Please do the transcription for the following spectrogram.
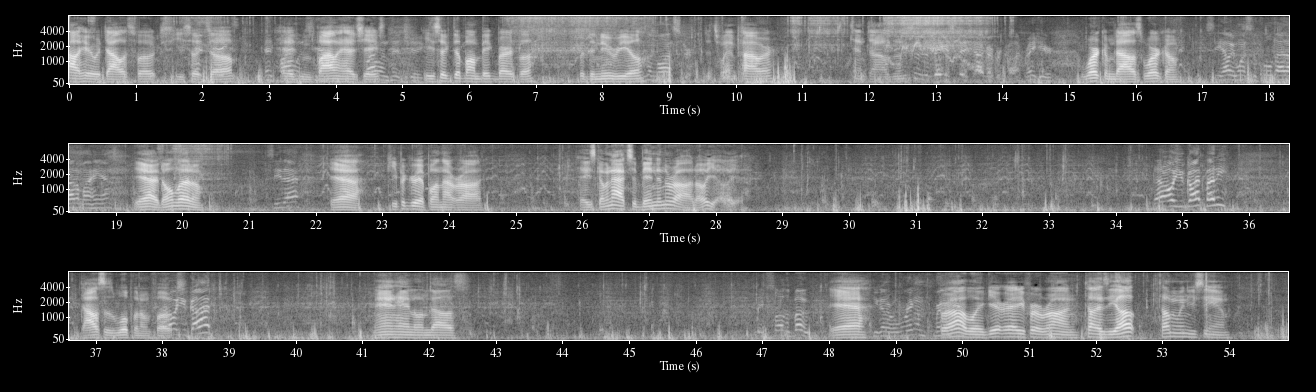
Out here with Dallas, folks. He's hooked up. Head Head, violent head shakes. violent head shakes. He's hooked up on Big Bertha with the new reel, the Twin Power This 10,000. is the biggest fish I've ever caught, right here. Work him, Dallas. Work him. See how he wants to pull that out of my hands? Yeah, don't let him. See that? Yeah, keep a grip on that rod. Hey, he's coming at you, bending the rod. Oh yeah, oh yeah. That all you got, buddy? Dallas is whooping him, That all folks. you got? Manhandle him, Dallas. They saw the boat. Yeah, You gonna ring him? Ring probably. Get ready for a run. Tell, is he up? Tell me when you see him. Him?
